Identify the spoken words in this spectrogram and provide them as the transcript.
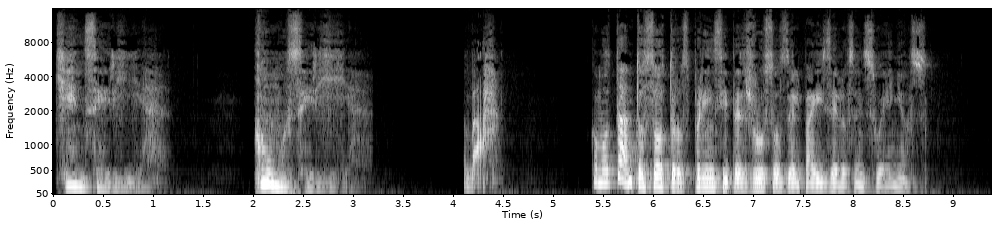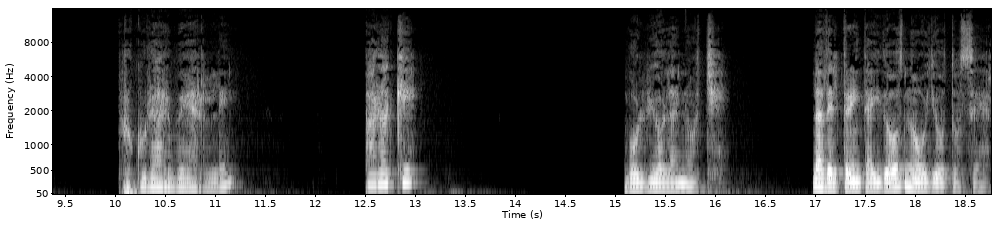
¿Quién sería? ¿Cómo sería? Bah, como tantos otros príncipes rusos del país de los ensueños. ¿Procurar verle? ¿Para qué? Volvió la noche. La del treinta y dos no oyó toser.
